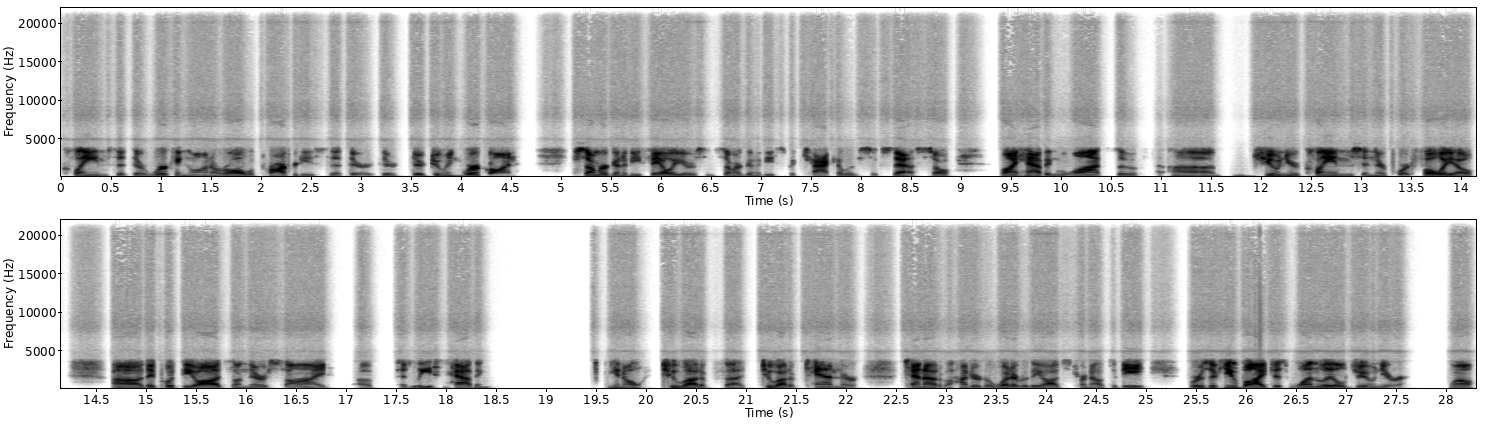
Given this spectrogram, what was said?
claims that they're working on or all the properties that they're they're they're doing work on some are going to be failures and some are going to be spectacular success so by having lots of uh, junior claims in their portfolio uh, they put the odds on their side of at least having you know, two out of uh, two out of ten or ten out of a hundred or whatever the odds turn out to be. Whereas if you buy just one little junior, well,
